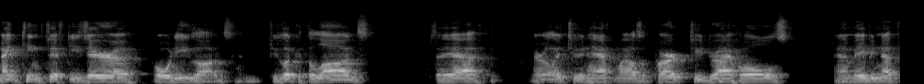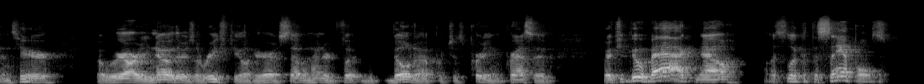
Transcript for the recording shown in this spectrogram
1950s era old E logs. And if you look at the logs, say, yeah, they're only two and a half miles apart, two dry holes, and maybe nothing's here. But we already know there's a reef field here, a 700 foot buildup, which is pretty impressive. But if you go back now, let's look at the samples.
